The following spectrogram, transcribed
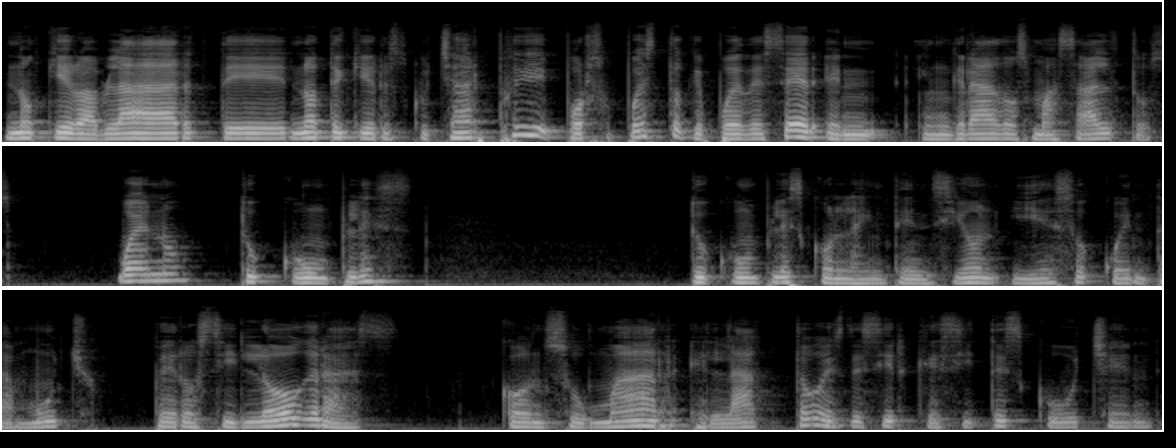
no quiero hablarte, no te quiero escuchar. Pues, por supuesto que puede ser en, en grados más altos. Bueno, tú cumples, tú cumples con la intención y eso cuenta mucho. Pero si logras consumar el acto, es decir, que sí te escuchen,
